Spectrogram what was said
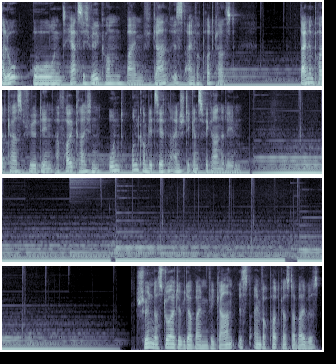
Hallo und herzlich willkommen beim Vegan ist einfach Podcast. Deinem Podcast für den erfolgreichen und unkomplizierten Einstieg ins vegane Leben. Schön, dass du heute wieder beim Vegan ist einfach Podcast dabei bist.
